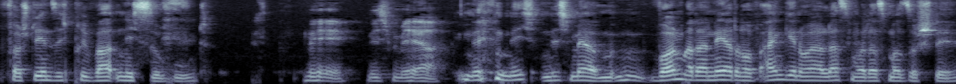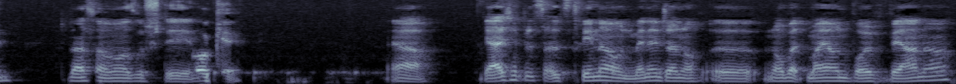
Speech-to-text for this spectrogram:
verstehen sich privat nicht so gut. nee, nicht mehr. Nee, nicht, nicht mehr. Wollen wir da näher drauf eingehen oder lassen wir das mal so stehen? Lassen wir mal so stehen. Okay. Ja. Ja, ich habe jetzt als Trainer und Manager noch äh, Norbert Meyer und Wolf Werner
